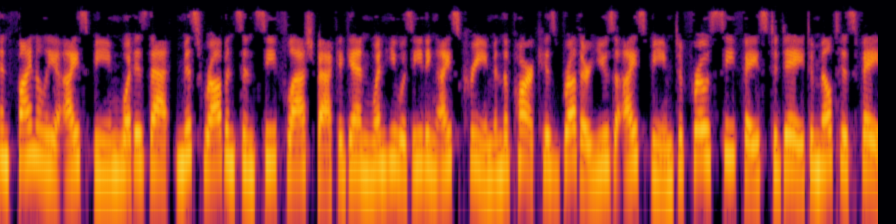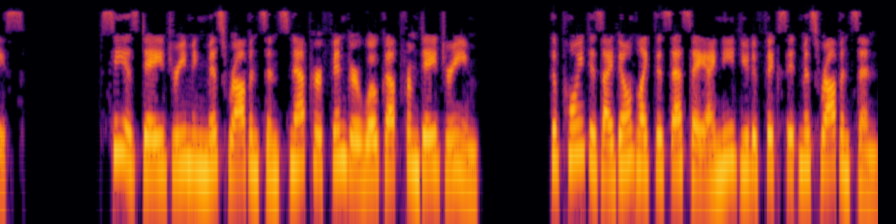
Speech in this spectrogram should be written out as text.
And finally a ice beam what is that? Miss Robinson C flashback again when he was eating ice cream in the park his brother use a ice beam to froze C face today to melt his face. C is daydreaming Miss Robinson snap her finger woke up from daydream. The point is I don't like this essay I need you to fix it Miss Robinson.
